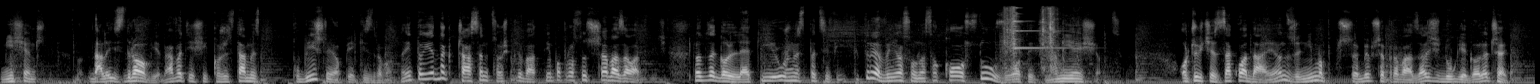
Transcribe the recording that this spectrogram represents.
miesięcznie. No dalej zdrowie. Nawet jeśli korzystamy z publicznej opieki zdrowotnej, to jednak czasem coś prywatnie po prostu trzeba załatwić. Do tego leki i różne specyfiki, które wyniosą nas około 100 zł na miesiąc. Oczywiście zakładając, że nie ma potrzeby przeprowadzać długiego leczenia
